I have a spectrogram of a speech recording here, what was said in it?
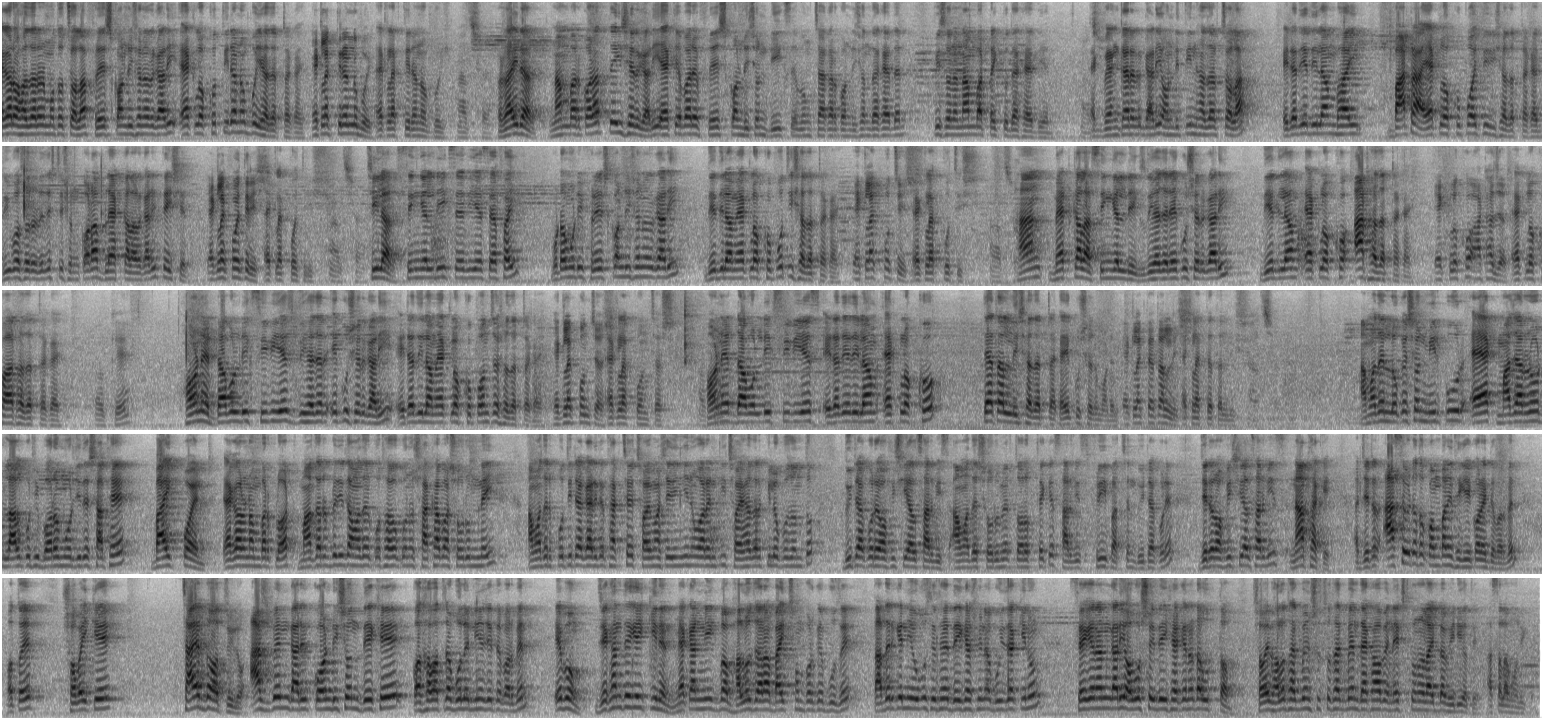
এগারো হাজারের মতো চলা ফ্রেশ কন্ডিশনের গাড়ি এক লক্ষ তিরানব্বই হাজার টাকায়। এক লাখ তিরানব্বই? এক লাখ তিরানব্বই। আচ্ছা। রাইডার নাম্বার করা তেইশের গাড়ি একেবারে ফ্রেশ কন্ডিশন ডিস্ক এবং চাকার কন্ডিশন দেখায় দেন। পিছনে নাম্বারটা একটু দেখায় দিন এক ব্যাংকারের গাড়ি অনলি তিন হাজার চলা। এটা দিয়ে দিলাম ভাই বাটা এক লক্ষ পঁয়ত্রিশ হাজার টাকায়। দুই বছরের রেজিস্ট্রেশন করা ব্ল্যাক কালার গাড়ি তেইশের। এক লাখ পঁয়ত্রিশ? এক লাখ পঁয়ত্রিশ। আচ্ছা। চিলার সিঙ্গেল ডিক্স এবিএস এফআই মোটামুটি ফ্রেশ কন্ডিশনের গাড়ি দিয়ে দিলাম এক লক্ষ পঁচিশ হাজার টাকায়। এক লাখ পঁচিশ? এক লাখ পঁচিশ। আচ্ছা। হাং ম্যাট কালার সিঙ্গেল ডিক্স দুই হাজার একুশের গাড়ি দিয়ে দিলাম এক লক্ষ আট হাজার টাকায়। এক লক্ষ আট হাজার? এক লক্ষ আট হাজার টাকায়। ওকে। হর্নেট ডাবল ডিক্স সিবিএস দুই হাজার একুশের গাড়ি এটা দিলাম এক লক্ষ পঞ্চাশ হাজার টাকায়। এক লাখ পঞ্চাশ? এক লাখ পঞ্চাশ। হর্নেট ডাবল ডিক্স সিবিএস এটা দিয়ে দিলাম এক লক্ষ তেতাল্লিশ হাজার টাকা একুশের মডেল। এক লাখ তেতাল্লিশ। এক লাখ তেতাল্লিশ। আচ্ছা। আমাদের লোকেশন মিরপুর এক মাজার রোড লালকুঠি বড় মসজিদের সাথে বাইক পয়েন্ট এগারো নম্বর প্লট। মাজার রোড ব্যতীত আমাদের কোথাও কোনো শাখা বা শোরুম নেই। আমাদের প্রতিটা গাড়িতে থাকছে ছয় মাসের ইঞ্জিন ওয়ারেন্টি ছয় হাজার কিলো পর্যন্ত। দুইটা করে অফিসিয়াল সার্ভিস আমাদের শোরুমের তরফ থেকে সার্ভিস ফ্রি পাচ্ছেন দুইটা করে। যেটার অফিসিয়াল সার্ভিস না থাকে আর যেটার আছে ওটা তো কোম্পানি থেকে করাইতে পারবেন। অতএব সবাইকে চায়ের দাওয়াত রইল। আসবেন, গাড়ির কন্ডিশন দেখে কথাবার্তা বলে নিয়ে যেতে পারবেন এবং যেখান থেকেই কিনেন মেকানিক বা ভালো যারা বাইক সম্পর্কে বুঝে, তাদেরকে নিয়ে উপস্থিত হয়ে দেখে শুনে বুঝা কিনুন। সেকেন্ড হ্যান্ড গাড়ি অবশ্যই দেখে কেনাটা উত্তম। সবাই ভালো থাকবেন, সুস্থ থাকবেন, দেখা হবে নেক্সট কোনো লাইভ বা ভিডিওতে আসসালামু আলাইকুম।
